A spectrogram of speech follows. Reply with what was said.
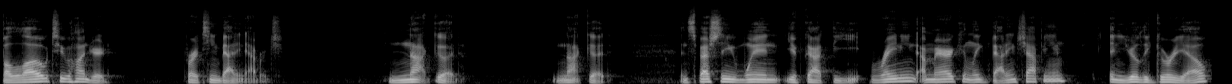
below 200 for a team batting average. Not good. Not good. Especially when you've got the reigning American League batting champion in Yuli Gurriel,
